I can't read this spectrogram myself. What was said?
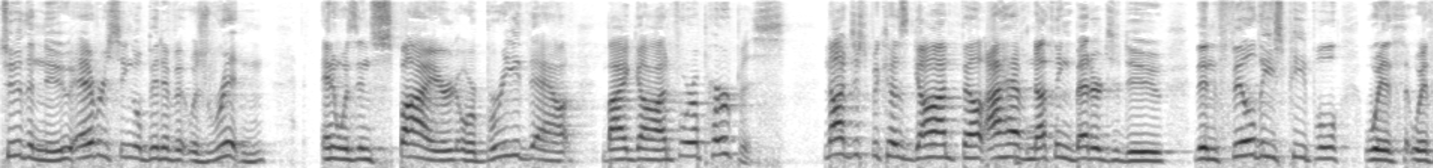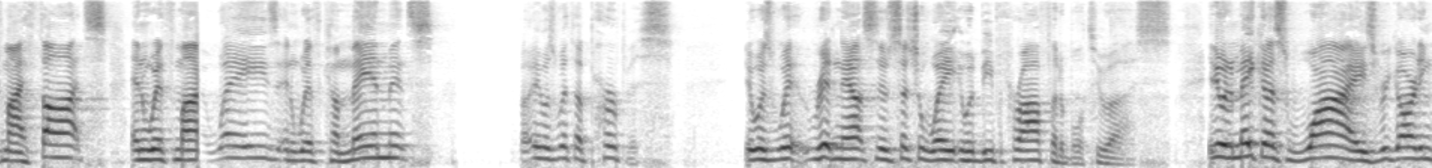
to the New, every single bit of it was written and was inspired or breathed out by God for a purpose. Not just because God felt I have nothing better to do than fill these people with, with my thoughts and with my ways and with commandments, but it was with a purpose. It was written out in such a way it would be profitable to us. It would make us wise regarding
